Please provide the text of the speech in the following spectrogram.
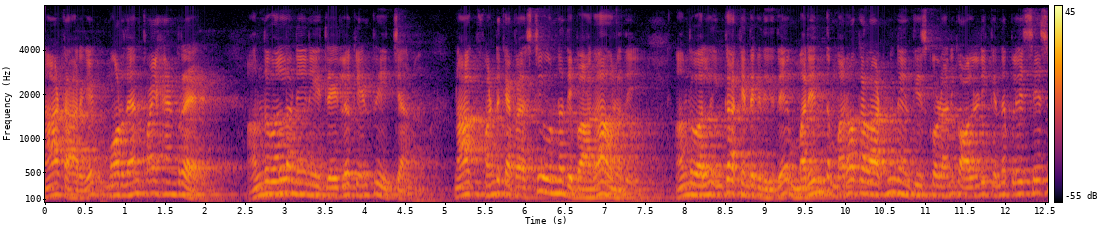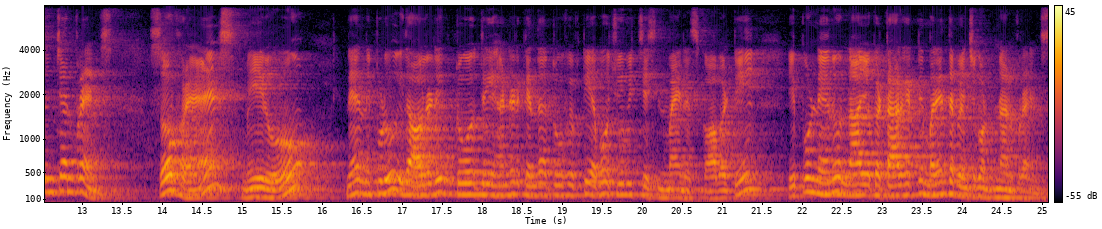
నా target more than five hundred అందువల్ల నేను ఈ ట్రేడ్లోకి ఎంట్రీ ఇచ్చాను. నాకు ఫండ్ కెపాసిటీ ఉన్నది బాగా ఉన్నది. అందువల్ల ఇంకా కిందకి దిగితే మరింత మరొక లాట్ని నేను తీసుకోవడానికి ఆల్రెడీ కింద ప్లేస్ చేసి ఉంచాను ఫ్రెండ్స్ సో ఫ్రెండ్స్ మీరు నేను ఇప్పుడు ఇది ఆల్రెడీ టూ త్రీ హండ్రెడ్ కింద టూ ఫిఫ్టీ అబోవ్ చూపించేసింది మైనస్ కాబట్టి ఇప్పుడు నేను నా యొక్క టార్గెట్ని మరింత పెంచుకుంటున్నాను friends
